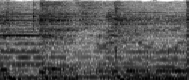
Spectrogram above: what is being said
it gets real.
